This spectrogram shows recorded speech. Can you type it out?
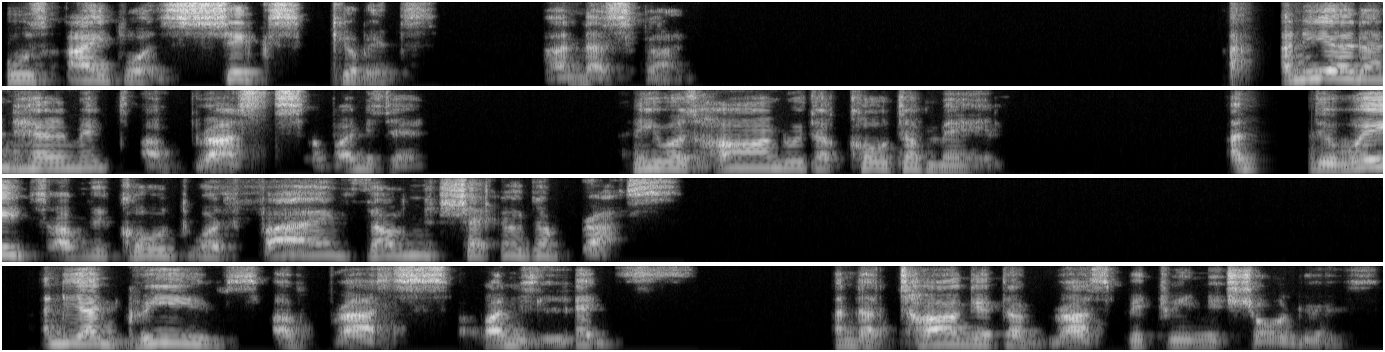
whose height was six cubits and a span. And he had an helmet of brass upon his head, and he was armed with a coat of mail. And the weight of the coat was 5,000 shekels of brass. And he had greaves of brass upon his legs, and a target of brass between his shoulders.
